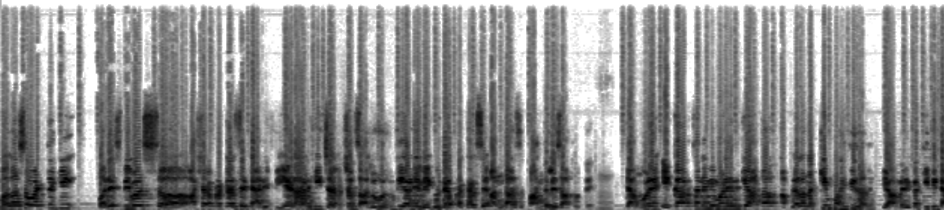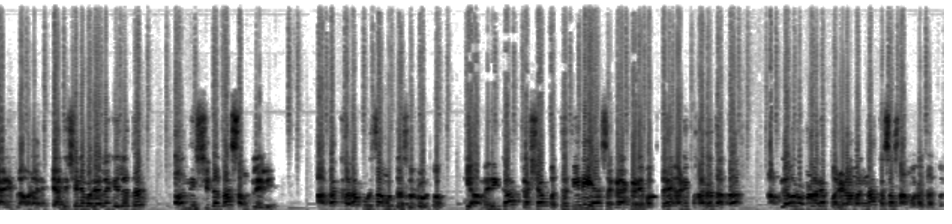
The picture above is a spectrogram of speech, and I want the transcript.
मला असं वाटतं की बरेच दिवस अशा प्रकारचे टॅरिफ येणार ही चर्चा चालू होती आणि वेगवेगळ्या प्रकारचे अंदाज बांधले जात होते. त्यामुळे एका अर्थाने मी म्हणेन की आता आपल्याला नक्की माहिती झाली की अमेरिका किती टॅरिफ लावणार आहे. त्या दिशेने बघायला गेलं तर अनिश्चितता संपलेली आहे. आता खरा पुढचा मुद्दा सुरू होतो की अमेरिका कशा पद्धतीने या सगळ्याकडे बघतोय आणि भारत आता आपल्यावर होणाऱ्या परिणामांना कसा सामोरा जातोय.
